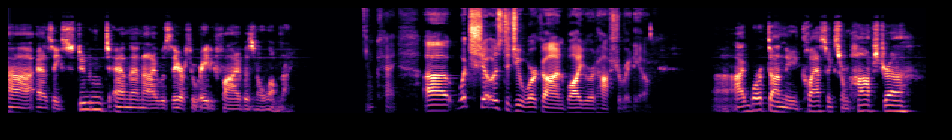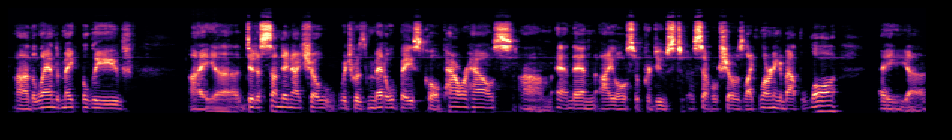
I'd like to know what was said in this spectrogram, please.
uh, as a student, and then I was there through 85 as an alumni. Okay. Uh, what shows did you work on while you were at Hofstra Radio? Uh, I worked on the classics from Hofstra, uh, The Land of Make Believe, I uh, did a Sunday night show which was metal based called Powerhouse. Um, and then I also produced uh, several shows like Learning About the Law, a uh,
